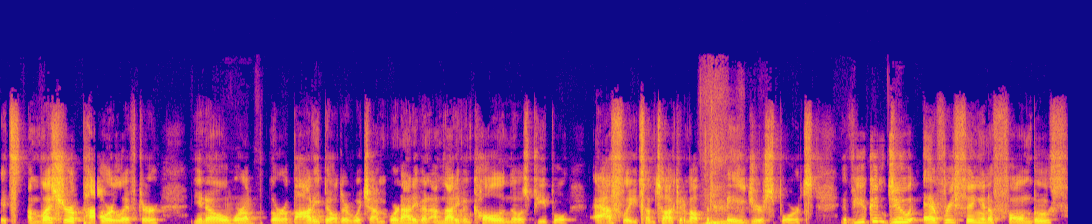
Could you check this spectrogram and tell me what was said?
it's unless you're a power lifter you know mm-hmm. or a mm-hmm. or a bodybuilder which I'm we're not even I'm not even calling those people athletes I'm talking about the major sports if you can do yep. everything in a phone booth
